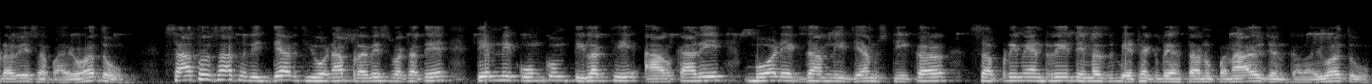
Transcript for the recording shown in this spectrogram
પ્રવેશ અપાયો હતો. સાથોસાથ વિદ્યાર્થીઓના પ્રવેશ વખતે તેમની કુમકુમ તિલકથી આવકારી બોર્ડ એક્ઝામની જેમ સ્ટીકર, સપ્લિમેન્ટરી તેમજ બેઠક બેહતાનું પણ આયોજન કરાયું હતું.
